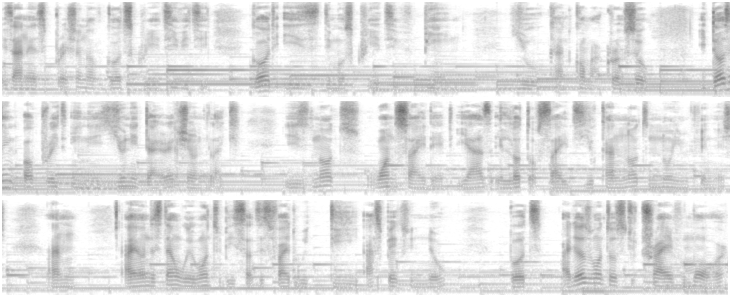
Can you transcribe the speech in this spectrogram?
is an expression of God's creativity. God is the most creative being you can come across. So it doesn't operate in a unit direction like he's not one-sided. He has a lot of sides. You cannot know him finish. And I understand we want to be satisfied with the aspects we know but I just want us to thrive more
